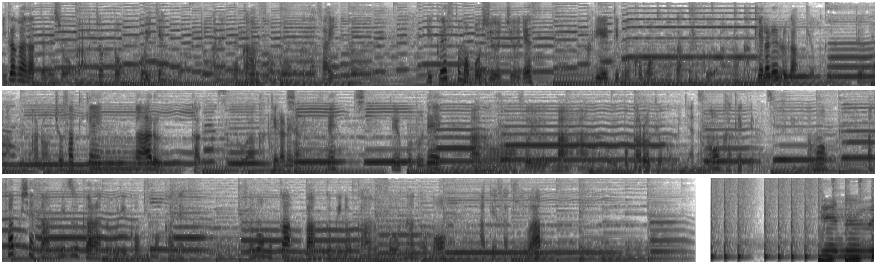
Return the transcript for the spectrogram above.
いかがだったでしょうか？ちょっとご意見もとかね、ご感想もください。リクエストも募集中です。クリエイティブコモンズの楽曲、あの、かけられる楽曲っていうのは、あの、著作権がある楽曲はかけられないんですね。ということで、あの、そういう、まあ、あの、こういうボカロ曲みたいなのをかけてるんですけれども、まあ、作者さん自らの売り込みも可です。その他、番組の感想なども、宛先は、NNKUI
